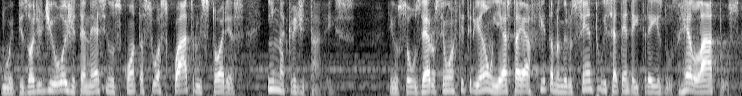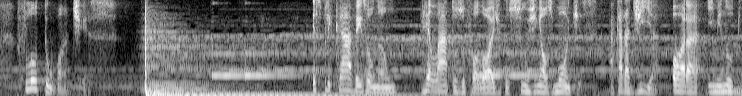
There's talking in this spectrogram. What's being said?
No episódio de hoje, Tennessee nos conta suas quatro histórias inacreditáveis. Eu sou o Zero, seu anfitrião, e esta é a fita número 173 dos Relatos Flutuantes. Explicáveis ou não, relatos ufológicos surgem aos montes, a cada dia, hora e minuto.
